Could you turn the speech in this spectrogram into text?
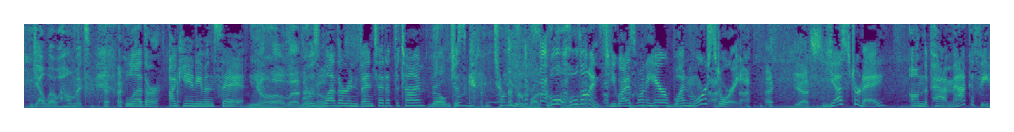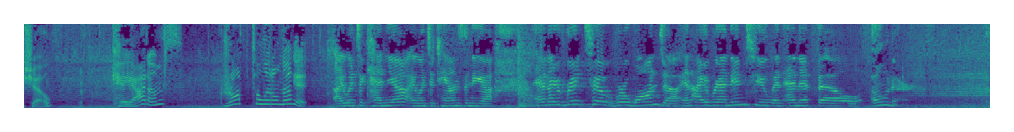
yellow helmets, leather. I can't even say it. Yellow leather. Was helmet. leather invented at the time? No, Just turn, kidding. turn your microphone. Well, hold on. Do you guys want to hear one more story? Yes. Yesterday on the Pat McAfee show, Kay Adams dropped a little nugget. I went to Kenya, I went to Tanzania, and I went to Rwanda, and I ran into an NFL owner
